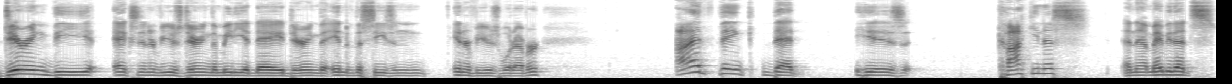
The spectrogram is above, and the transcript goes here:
during the X interviews, during the media day, during the end of the season interviews, whatever, I think that his cockiness and that maybe that's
